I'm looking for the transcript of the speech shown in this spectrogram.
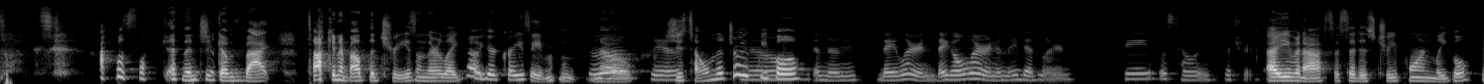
I was like, and then she comes back talking about the trees, and they're like, "No, you're crazy." "Mm, No, Uh, yeah. she's telling the truth, No. people. And then they learn. They gonna learn, and they did learn. She was telling the truth. I even asked. I said, "Is tree porn legal?"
